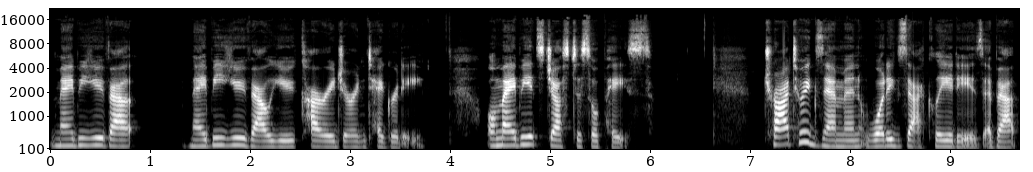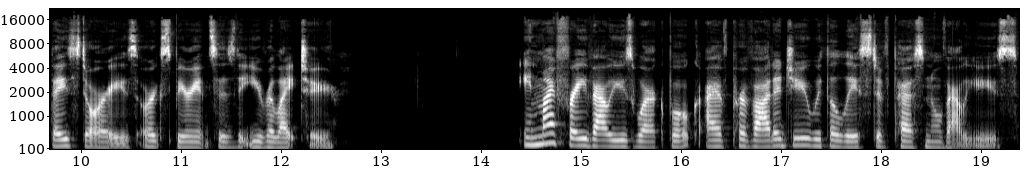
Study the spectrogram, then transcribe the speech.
maybe you val- maybe you value courage or integrity, or maybe it's justice or peace. Try to examine what exactly it is about these stories or experiences that you relate to. In my free values workbook, I have provided you with a list of personal values.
